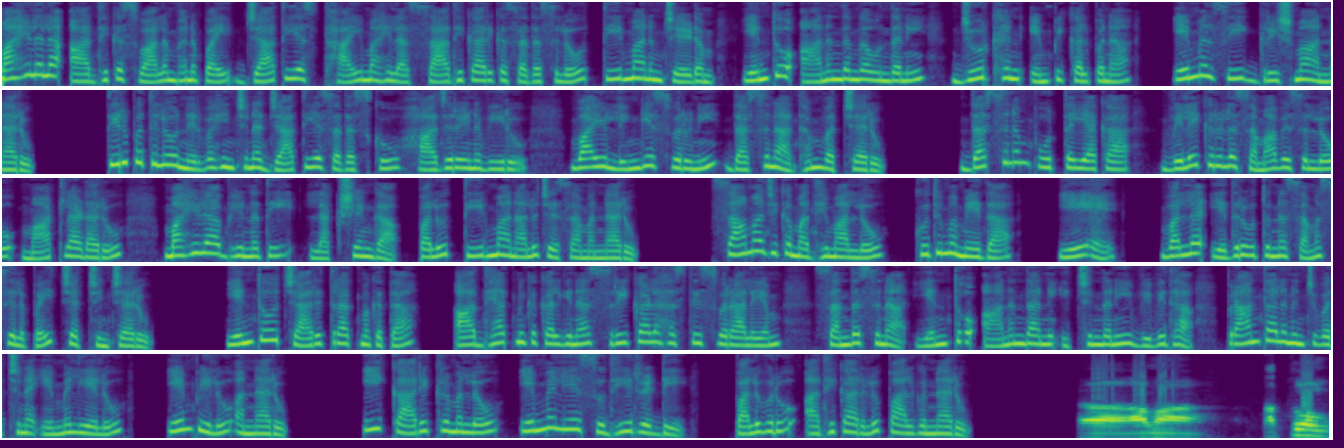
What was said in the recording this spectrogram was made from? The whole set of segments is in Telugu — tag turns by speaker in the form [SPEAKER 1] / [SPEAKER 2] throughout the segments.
[SPEAKER 1] మహిళల ఆర్థిక స్వాలంబనపై జాతీయ స్థాయి మహిళా సాధికారిక సదస్సులో తీర్మానం చేయడం ఎంతో ఆనందంగా ఉందని జూర్ఖండ్ ఎంపీ కల్పన ఎమ్మెల్సీ గ్రీష్మ అన్నారు. తిరుపతిలో నిర్వహించిన జాతీయ సదస్సుకు హాజరైన వీరు వాయు లింగేశ్వరుని దర్శనార్థం వచ్చారు. దర్శనం పూర్తయ్యాక విలేకరుల సమావేశంలో మాట్లాడారు మహిళాభిన్నతి లక్ష్యంగా పలు తీర్మానాలు చేశామన్నారు. సామాజిక మాధ్యమాల్లో కుతిమ మీద ఏఐ వల్ల ఎదురవుతున్న సమస్యలపై చర్చించారు. ఎంతో చారిత్రాత్మకత ఆధ్యాత్మిక కలిగిన శ్రీకాళహస్తీశ్వరాలయం సందర్శన ఎంతో ఆనందాన్ని ఇచ్చిందని వివిధ ప్రాంతాల నుంచి వచ్చిన ఎమ్మెల్యేలు ఎంపీలు అన్నారు. ఈ కార్యక్రమంలో ఎమ్మెల్యే సుధీర్ రెడ్డి పలువురు అధికారులు పాల్గొన్నారు.
[SPEAKER 2] ఆ, తత్వం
